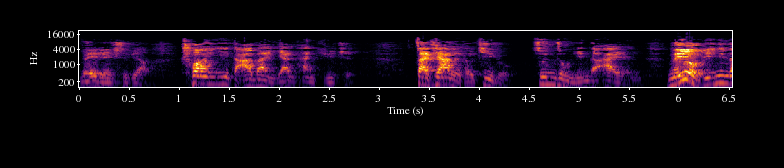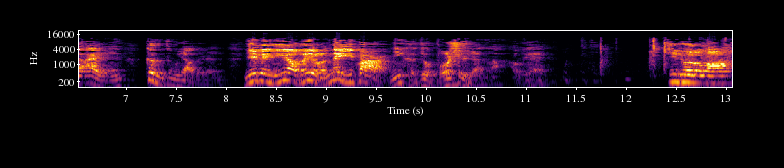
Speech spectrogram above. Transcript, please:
为人师表，穿衣打扮、言谈举止，在家里头记住尊重您的爱人，没有比您的爱人更重要的人，因为您要没有了那一半儿，你可就不是人了。OK，记住了吗？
